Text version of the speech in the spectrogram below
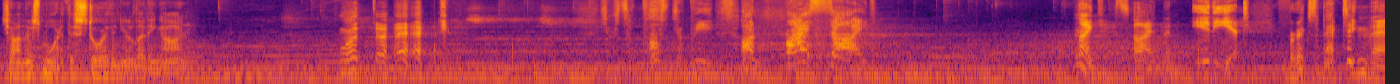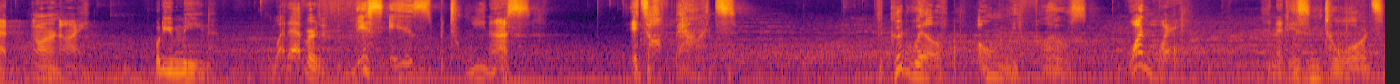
John, there's more to this story than you're letting on. What the heck? You're supposed to be on my side! I guess I'm an idiot for expecting that, aren't I? What do you mean? Whatever this is between us, it's off balance. The goodwill only flows one way, and it isn't towards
